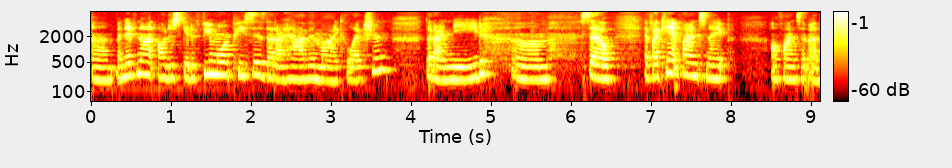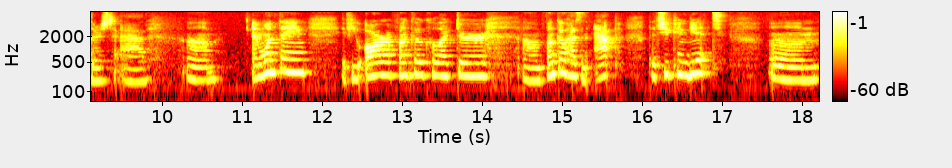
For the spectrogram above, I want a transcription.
Um, and if not, I'll just get a few more pieces that I have in my collection that I need. Um, so if I can't find Snape, I'll find some others to add. Um, and one thing, if you are a Funko collector, um, Funko has an app that you can get. Um,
